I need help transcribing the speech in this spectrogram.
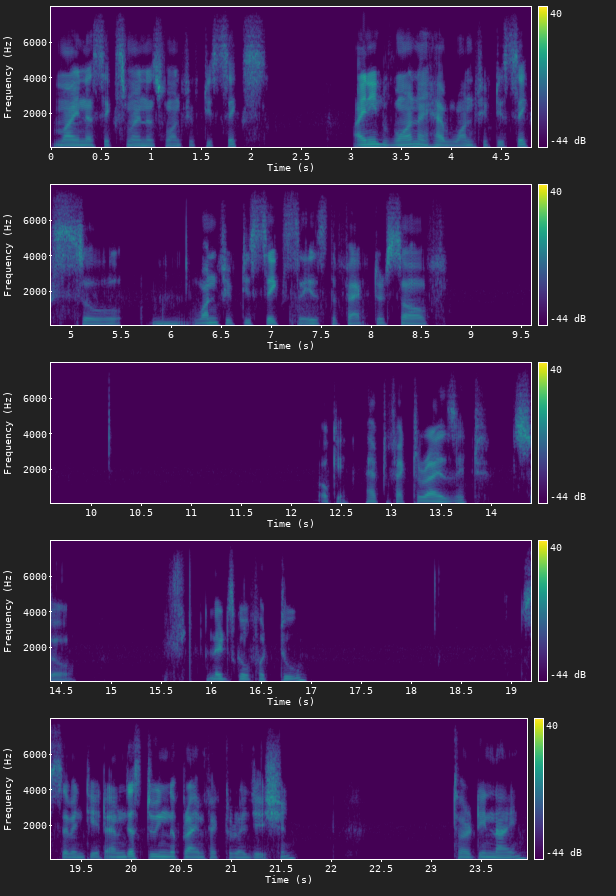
minus x minus 156 I need 1 I have 156 so mm, 156 is the factors of okay I have to factorize it. So let's go for 2 78 I'm just doing the prime factorization. 39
